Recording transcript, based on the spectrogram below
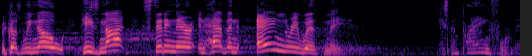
because we know He's not sitting there in heaven angry with me. He's been praying for me.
